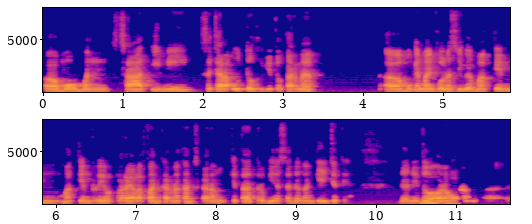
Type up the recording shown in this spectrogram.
uh, momen saat ini secara utuh gitu. Karena uh, mungkin mindfulness juga makin makin real, relevan karena kan sekarang kita terbiasa dengan gadget ya. Dan itu hmm. orang-orang uh,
